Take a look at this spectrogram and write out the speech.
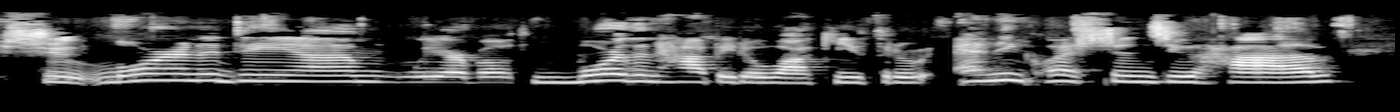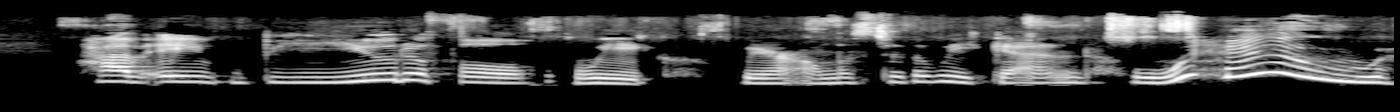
Shoot Lauren a DM. We are both more than happy to walk you through any questions you have. Have a beautiful week. We are almost to the weekend. Woohoo!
